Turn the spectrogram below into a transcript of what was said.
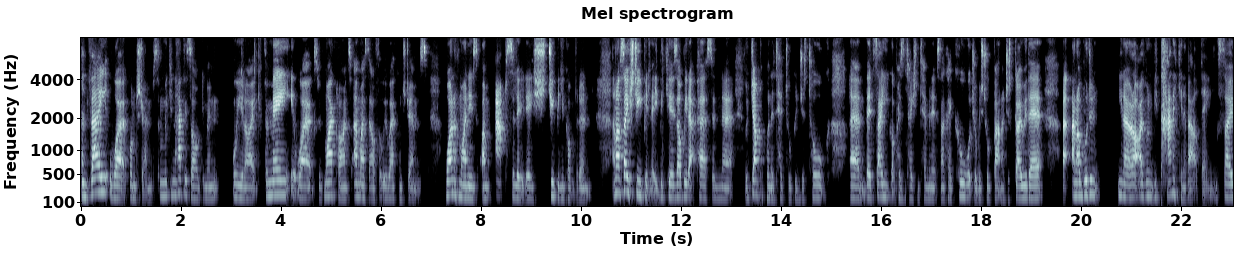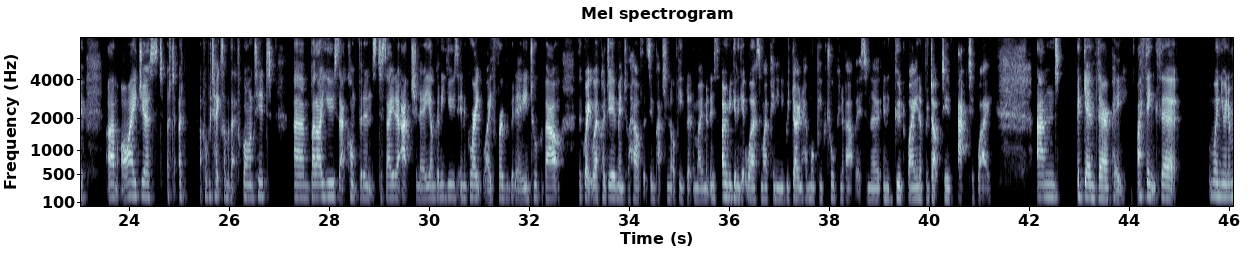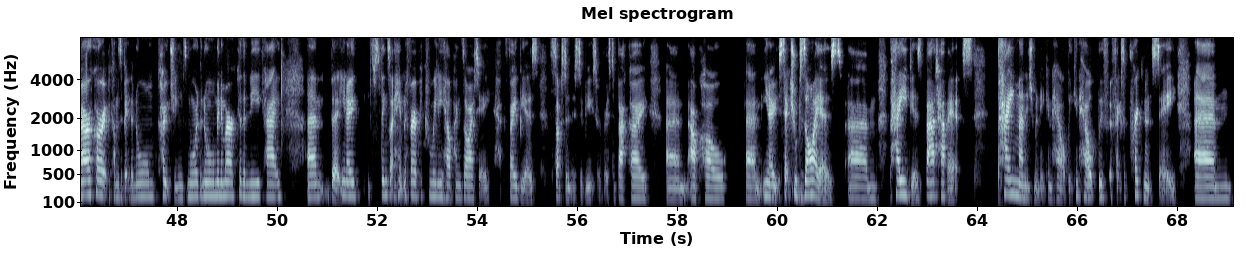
and they work on strengths, and we can have this argument or you like. For me, it works with my clients and myself that we work on strengths. One of mine is I'm absolutely stupidly confident. And I say stupidly because I'll be that person that would jump up on a TED talk and just talk. Um, they'd say you've got a presentation 10 minutes. And, okay, cool. What do you want me to talk about? And I just go with it. And I wouldn't, you know, I wouldn't be panicking about things. So um, I just, I, I probably take some of that for granted. Um, but I use that confidence to say that actually I'm going to use it in a great way for everybody and talk about the great work I do in mental health that's impacting a lot of people at the moment. And it's only going to get worse, in my opinion, if we don't have more people talking about this in a in a good way, in a productive, active way. And again, therapy. I think that when you're in America, it becomes a bit the norm. Coaching's more of the norm in America than the UK. Um, but you know, things like hypnotherapy can really help anxiety, phobias, substance abuse, whether it's tobacco, um, alcohol, um, you know, sexual desires, um, behaviors, bad habits. Pain management, it can help. It can help with effects of pregnancy, um,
